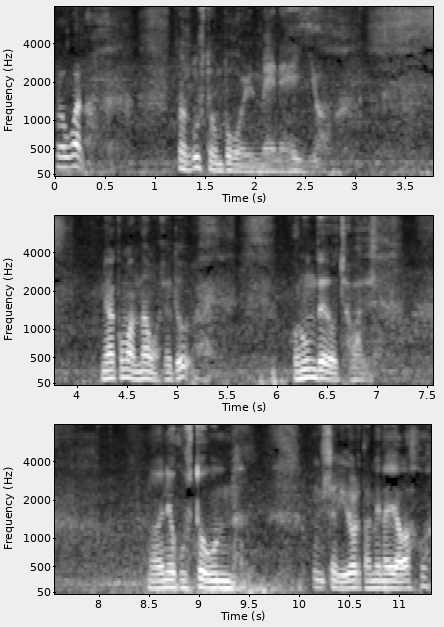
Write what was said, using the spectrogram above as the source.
Pero bueno, nos gusta un poco el meneillo. Mira cómo andamos, ¿eh, tú? Con un dedo, chaval. Me ha venido justo un, un seguidor también ahí abajo.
